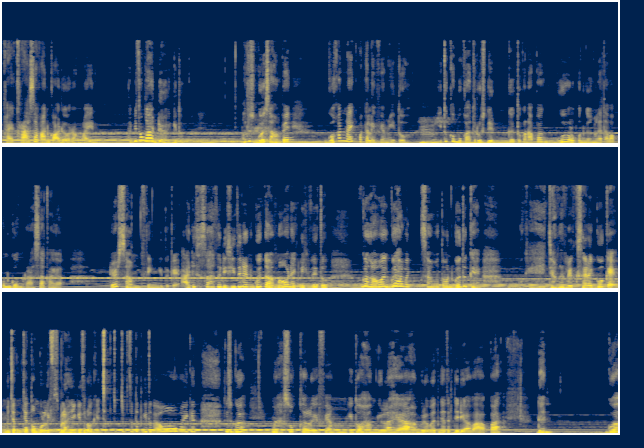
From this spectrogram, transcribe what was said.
kayak kerasa kan kok ada orang lain. Tapi itu nggak ada gitu. Terus Oke. gue sampai gue kan naik pakai lift yang itu. Hmm. itu kebuka terus dan nggak tahu kenapa gue walaupun gak ngeliat apa pun gue ngerasa kayak there's something gitu. Kayak ada sesuatu di situ dan gue gak mau naik lift itu. Gue gak mau gue sama sama teman gue tuh kayak oke jangan lihat ke sana gue kayak mencet-mencet tombol lift sebelahnya gitu loh kayak cepet cepet cepet gitu. Oh my god. Terus gue masuk ke lift yang itu alhamdulillah ya alhamdulillah banget nggak terjadi apa-apa. Dan gue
